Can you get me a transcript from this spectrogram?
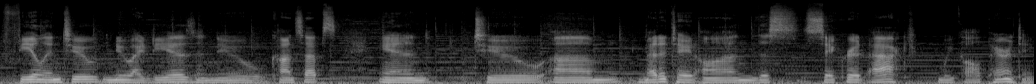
feel into new ideas and new concepts and to um, meditate on this sacred act we call parenting.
